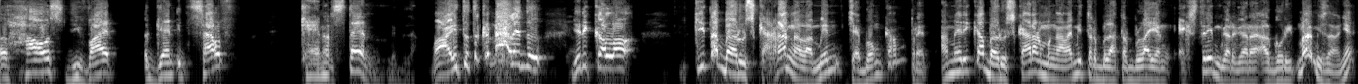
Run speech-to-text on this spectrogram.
a house divide against itself cannot stand. Dia bilang. Wah itu terkenal itu. Jadi kalau kita baru sekarang ngalamin cebong kampret. Amerika baru sekarang mengalami terbelah-terbelah yang ekstrim gara-gara algoritma misalnya.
